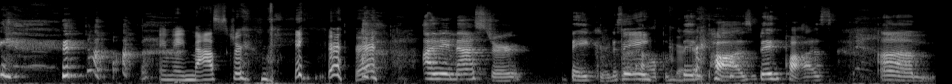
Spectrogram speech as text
I'm a master baker. I'm a master baker. Does that help? Big pause. Big pause. Um,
